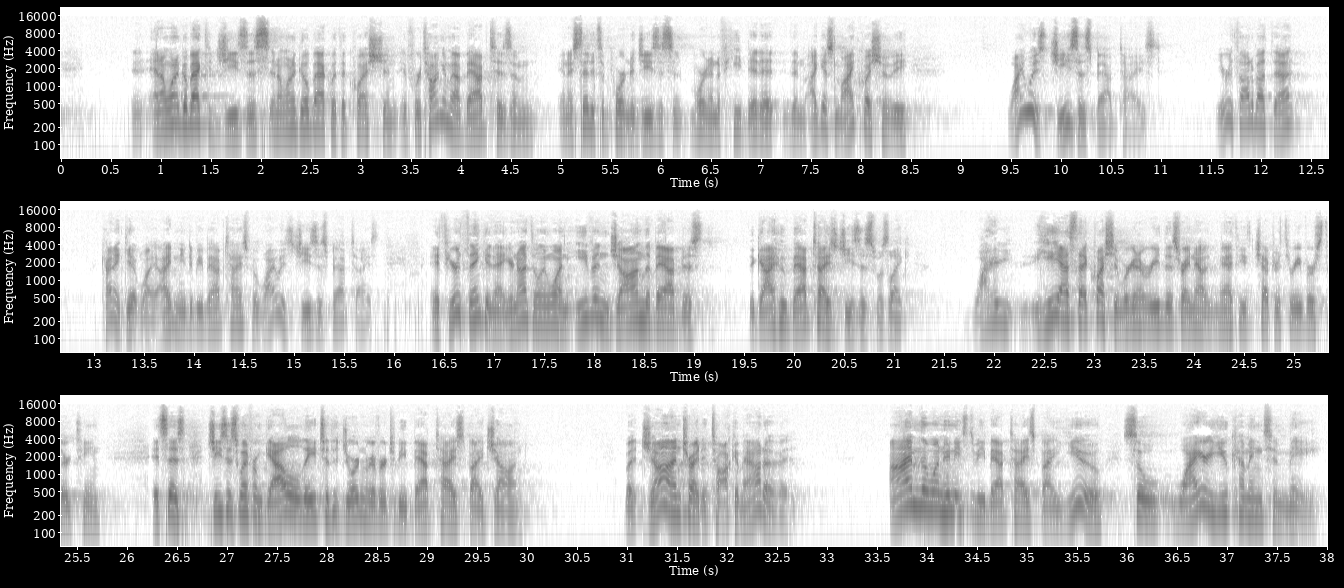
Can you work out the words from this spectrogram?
And I want to go back to Jesus, and I want to go back with a question. If we're talking about baptism, and I said it's important to Jesus, important enough he did it, then I guess my question would be, why was Jesus baptized? You ever thought about that? I kind of get why I need to be baptized, but why was Jesus baptized? If you're thinking that, you're not the only one. Even John the Baptist, the guy who baptized Jesus, was like, why are you? He asked that question. We're going to read this right now, Matthew chapter 3, verse 13. It says, Jesus went from Galilee to the Jordan River to be baptized by John. But John tried to talk him out of it. I'm the one who needs to be baptized by you, so why are you coming to me?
